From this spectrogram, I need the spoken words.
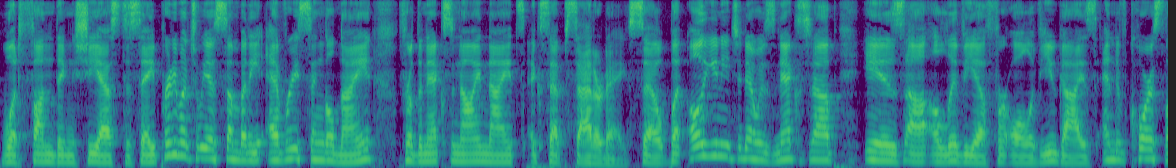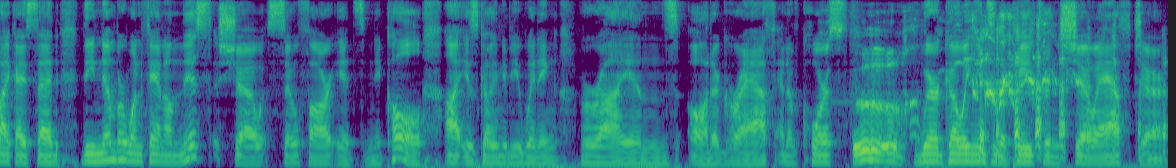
what fun things she has to say. Pretty much we have somebody every single night for the next 9 nights except Saturday. So, but all you need to know is next up is uh, Olivia for all of you guys and of course like I said, the number one fan on this show so far, it's Nicole, uh, is going to be winning Ryan's autograph. And of course, Ooh. we're going into the Patreon show after.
